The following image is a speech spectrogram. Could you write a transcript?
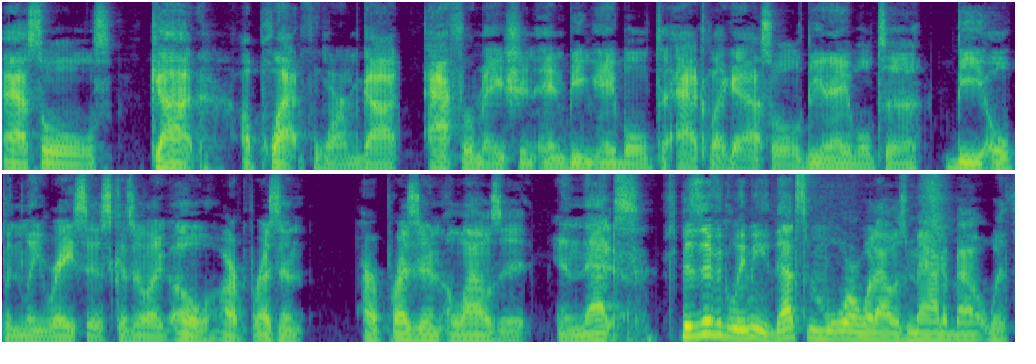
assholes got a platform, got affirmation, and being able to act like assholes, being able to be openly racist because they're like, oh, our president, our president allows it, and that's specifically me. That's more what I was mad about with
